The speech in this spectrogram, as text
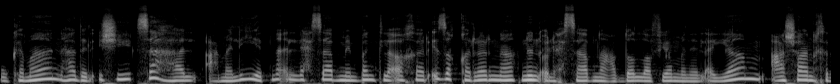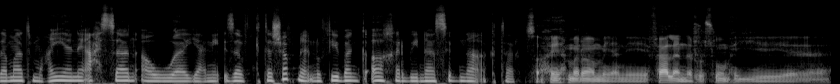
وكمان هذا الإشي سهل عملية نقل الحساب من بنك لآخر إذا قررنا ننقل حسابنا عبد الله في يوم من الأيام عشان خدمات معينة أحسن أو يعني إذا اكتشفنا إنه في بنك آخر بيناسبنا أكثر صحيح مرام يعني فعلا الرسوم هي هي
